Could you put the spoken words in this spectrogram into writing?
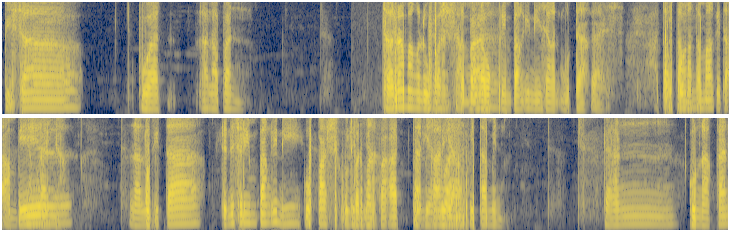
bisa buat lalapan. Cara mengelupas temulawak rimbang ini sangat mudah guys. Pertama-tama kita ambil, lalu kita Jenis rimpang ini kupas kulit bermanfaat dan kaya vitamin. Dan gunakan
